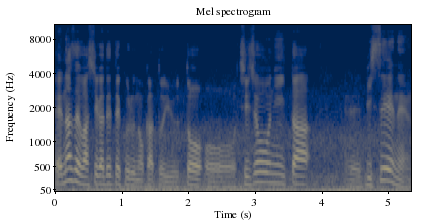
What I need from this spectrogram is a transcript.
えー、なぜワシが出てくるのかというと地上にいた、えー、美青年、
